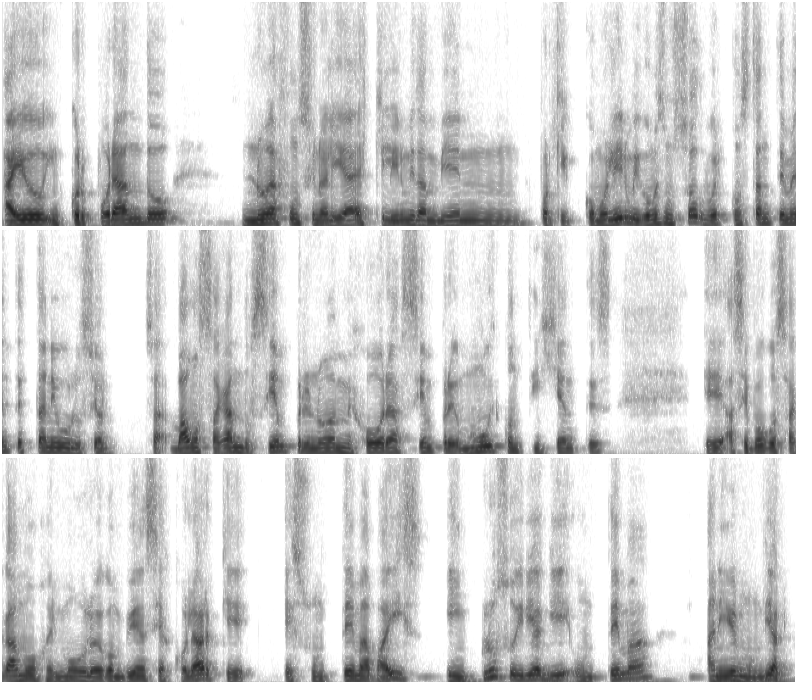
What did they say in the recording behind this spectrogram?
ha ido incorporando nuevas funcionalidades que el también, porque como el como es un software, constantemente está en evolución. O sea, vamos sacando siempre nuevas mejoras, siempre muy contingentes, eh, hace poco sacamos el módulo de convivencia escolar, que es un tema país, incluso diría que un tema a nivel mundial.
